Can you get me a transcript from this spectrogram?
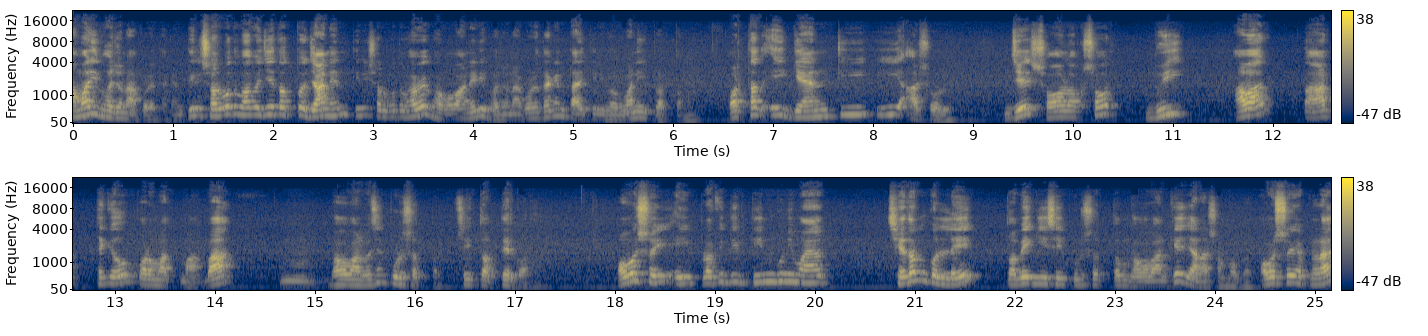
আমারই ভজনা করে থাকেন। তিনি সর্বতভাবে যে তত্ত্ব জানেন, তিনি সর্বতভাবে ভগবানেরই ভজনা করে থাকেন, তাই তিনি ভগবানই প্রাপ্ত হন। অর্থাৎ এই জ্ঞানটিই আসল। যে স্বর অক্ষর দুই আবার তার থেকেও পরমাত্মা বা ভগবান বলছেন পুরুষোত্তম সেই তত্ত্বের কথা। অবশ্যই এই প্রকৃতির তিন গুণী মায়া ছেদন করলে তবে গিয়ে সেই পুরুষোত্তম ভগবানকে জানা সম্ভব হয়। অবশ্যই আপনারা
